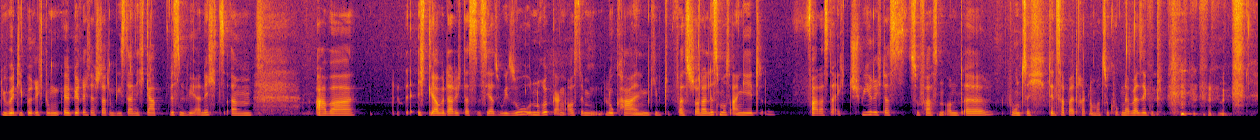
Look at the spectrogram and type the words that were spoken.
über die Berichtung, äh, Berichterstattung, die es da nicht gab, wissen wir ja nichts. Ähm, aber ich glaube, dadurch, dass es ja sowieso einen Rückgang aus dem Lokalen gibt, was Journalismus angeht, war das da echt schwierig, das zu fassen und äh, lohnt sich, den Subbeitrag nochmal zu gucken. Der war sehr gut.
